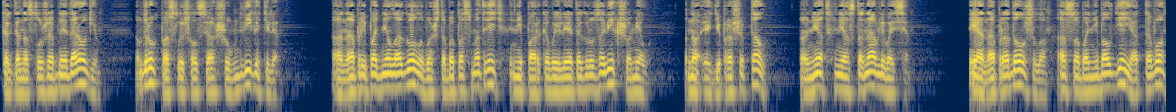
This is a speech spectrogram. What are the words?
когда на служебной дороге вдруг послышался шум двигателя. Она приподняла голову, чтобы посмотреть, не парковый ли это грузовик шумел. Но Эдди прошептал «Нет, не останавливайся». И она продолжила, особо не балдея от того,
